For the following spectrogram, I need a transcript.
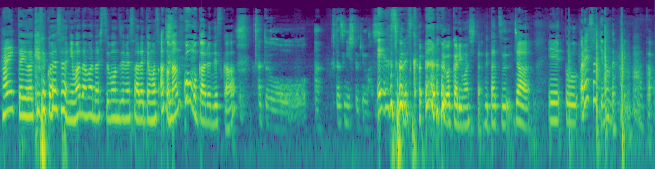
はい。というわけで、小屋さんにまだまだ質問攻めされてます。あと何項目あるんですか？あと、あ、二つにしときます。え、そうですか わかりました。二つ。じゃあ、えっ、と、あれ？さっきなんだっけ？なんか、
